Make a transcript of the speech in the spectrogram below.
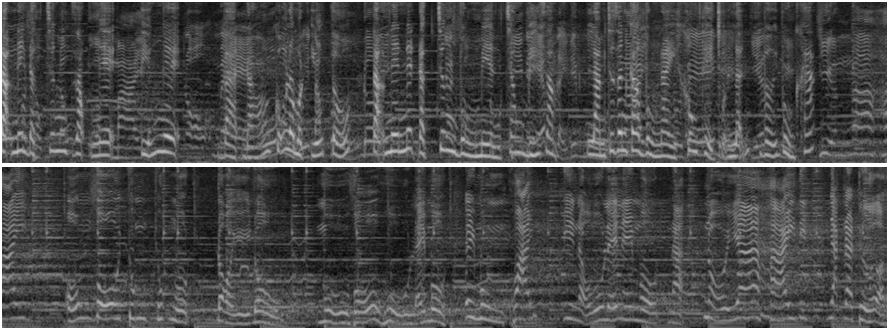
tạo nên đặc trưng giọng nghệ, tiếng nghệ và đó cũng là một yếu tố tạo nên nét đặc trưng vùng miền trong ví dặm, làm cho dân ca vùng này không thể trộn lẫn với vùng khác ôm vô chung chúc một đòi đồ mù vô hù lấy một. Ấy mùng khoái đi nấu lên em một nà nồi à, hai đi nhắc ra thừa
